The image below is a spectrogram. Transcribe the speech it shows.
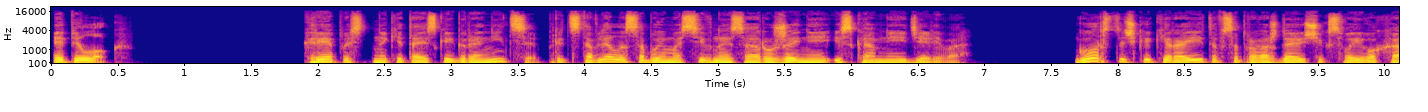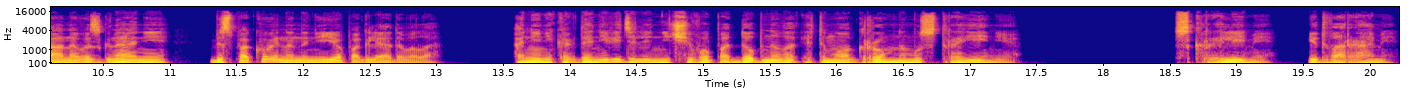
Эпилог. Крепость на китайской границе представляла собой массивное сооружение из камня и дерева. Горсточка кераитов, сопровождающих своего хана в изгнании, беспокойно на нее поглядывала. Они никогда не видели ничего подобного этому огромному строению. С крыльями и дворами.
